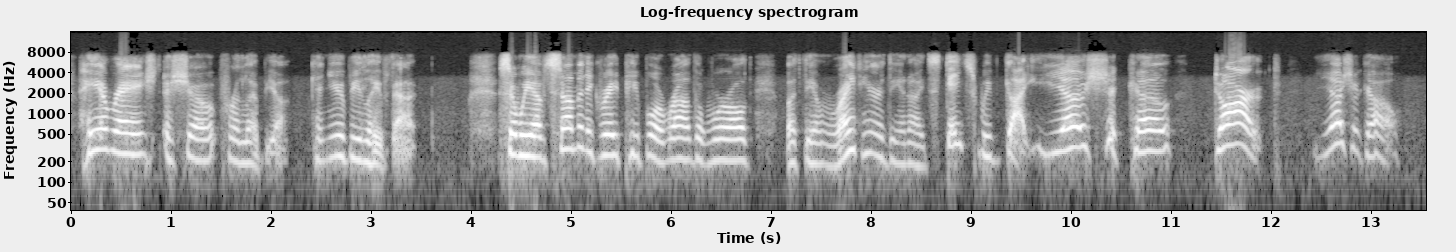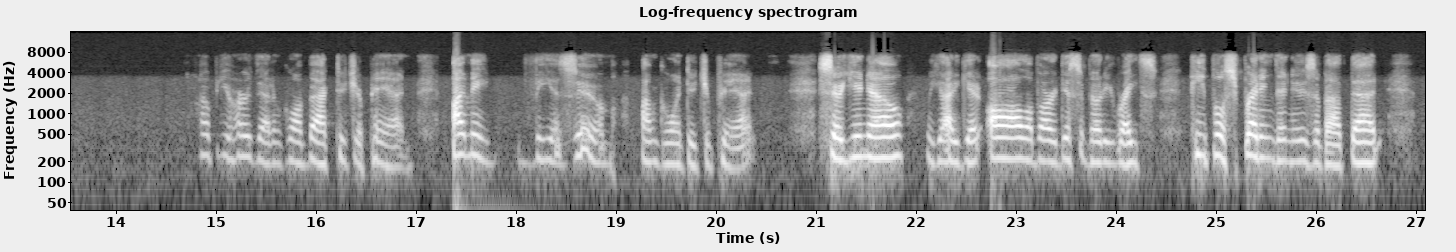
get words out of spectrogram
he arranged a show for Libya. Can you believe that? So we have so many great people around the world, but then right here in the United States, we've got Yoshiko Dart. Yoshiko. Hope you heard that. I'm going back to Japan. I mean, via Zoom, I'm going to Japan. So, you know, we got to get all of our disability rights people spreading the news about that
